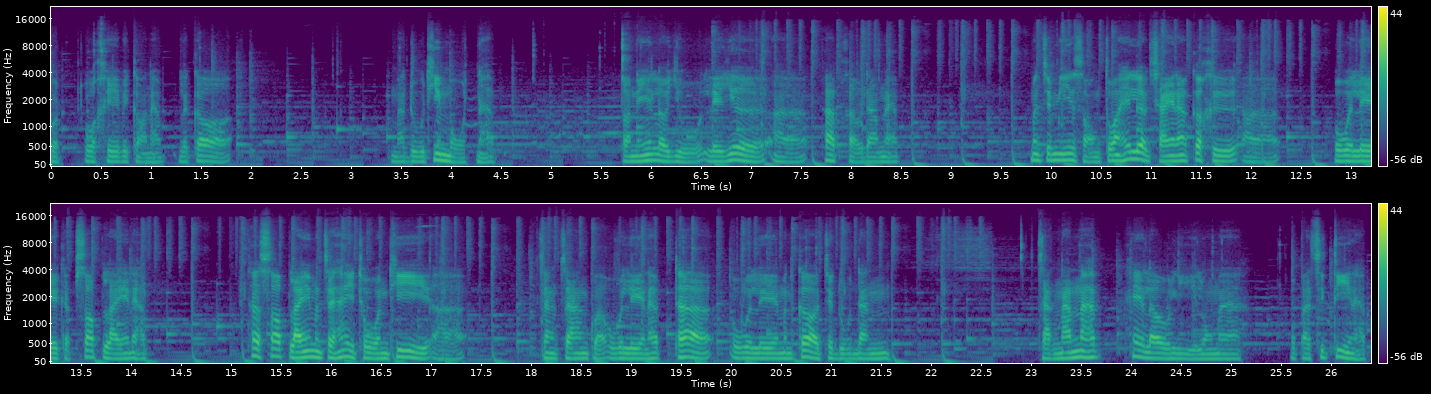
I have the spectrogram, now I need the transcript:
กดโอเคไปก่อนนะครับ แล้วก็ มาดูที่โหมดนะครับ ตอนนี้เราอยู่เลเยอร์ภาพขาวดำนะครับ มันจะมี 2 ตัวให้เลือกใช้นะ ก็คือโอเวอร์เลย์กับซอฟไลท์นะครับ ถ้าซอฟไลท์มันจะให้โทนที่จางๆกว่าโอเวอร์เลย์นะครับ ถ้าโอเวอร์เลย์มันก็จะดูดัน จากนั้นนะครับให้เราหลีลงมา opacity นะครับ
